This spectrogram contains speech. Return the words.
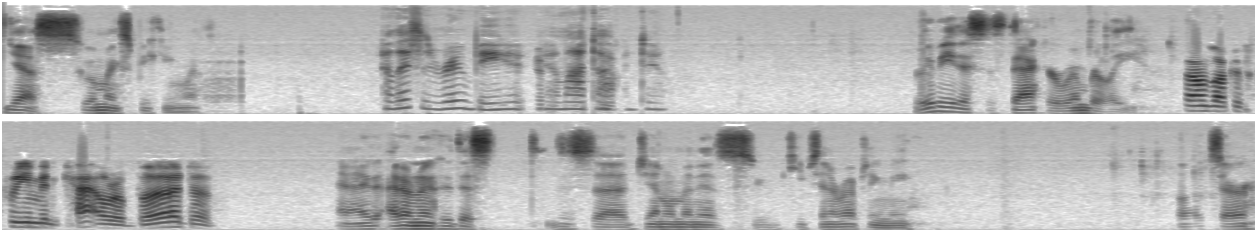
Yes. Who am I speaking with? Oh, this is Ruby. Who, who am I talking to? Ruby, this is Thacker Wimberly. Sounds like a screaming cat or a bird. Uh, And I, I don't know who this this uh, gentleman is who keeps interrupting me. Hello, sir.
